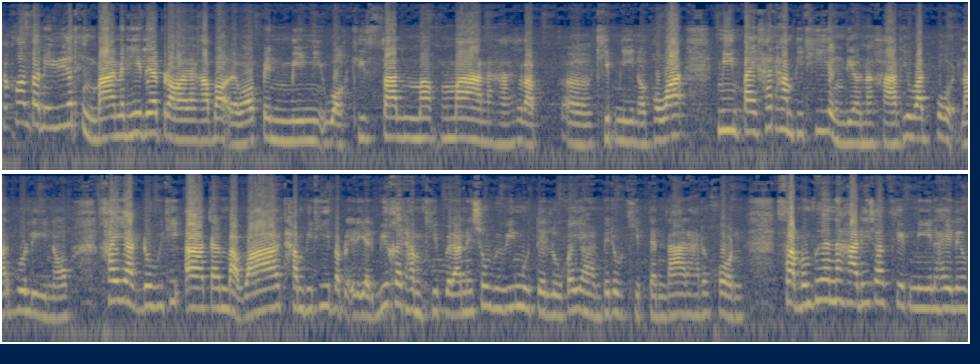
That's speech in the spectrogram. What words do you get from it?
ทุกคนตอนนี้พี่ก็ถึงบ้านไปนที่เรียบร้อยนะคะ บอกเลยว่าเป็นมินิวอล์กที่สั้นมากๆนะคะสำหรับเอ่อคลิปนี้เนาะเพราะว่ามีไปแค่ทำพิธีอย่างเดียวนะคะ ที่วัดโบสถ์ราชบุรีเนาะใครอยากดูวิธีอาการแบบว่าทำพิธีแบบละเอียดพี่เคยทำคลิปไว้แล้วในช่วงวิวิมูเตลูก็ย้อนไปดูคลิปกันได้นะคะทุกคนสำหรับเพื่อนๆนะคะ ที่ชอบคลิปนี้นะคะอย่าลืม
